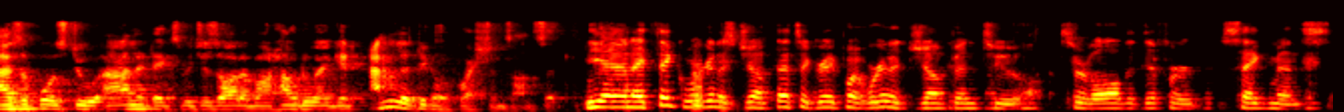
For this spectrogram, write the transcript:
As opposed to analytics, which is all about how do I get analytical questions answered. Yeah, and I think we're going to jump. That's a great point. We're going to jump into sort of all the different segments.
